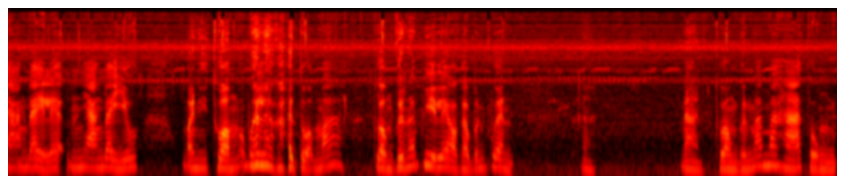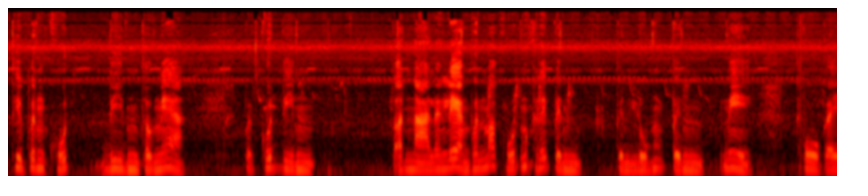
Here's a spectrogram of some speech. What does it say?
ย่างได้แล้วย่างได้อยู่มันนี่ท่วมมาเบิดแล้วค่ะท่วมมาท่วมขึ้นมาพี่แล้วค่ะ เพื่อนๆอะนั่นท่วมขึ้นมามาหาตรงที่เพิ่นขุดดินตรงเนี้ยเพิ่นขุดดิน ตอนนาแรงๆเพิ่นมาขุดมันก็เลยเป็นเป็นหลุมเป็นนี่ปลูกไอ้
